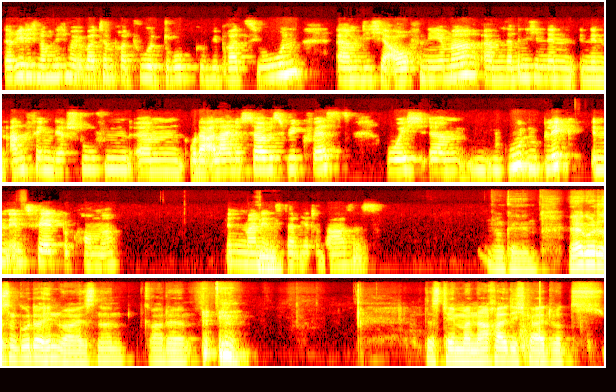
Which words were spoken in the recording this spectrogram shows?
Da rede ich noch nicht mal über Temperatur, Druck, Vibration, ähm, die ich hier aufnehme. Ähm, da bin ich in den, in den Anfängen der Stufen ähm, oder alleine Service Requests, wo ich ähm, einen guten Blick in, ins Feld bekomme, in meine hm. installierte Basis. Okay. Ja, gut, das ist ein guter Hinweis. Ne? Gerade das Thema Nachhaltigkeit wird,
